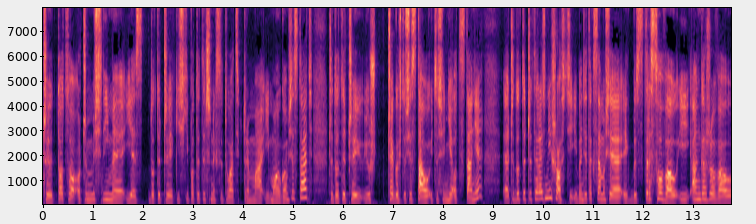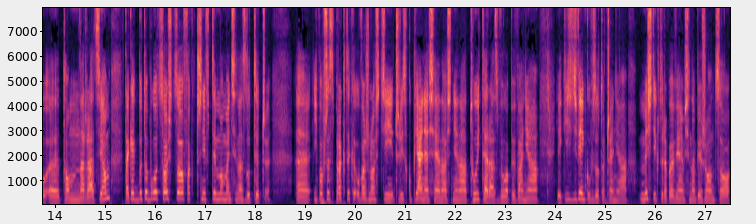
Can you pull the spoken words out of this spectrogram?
czy to, co, o czym myślimy, jest, dotyczy jakichś hipotetycznych sytuacji, które ma i mogą się stać, czy dotyczy już czegoś, co się stało i co się nie odstanie, e, czy dotyczy teraźniejszości i będzie tak samo się jakby stresował i angażował e, tą narracją, tak jakby to było coś, co faktycznie w tym momencie nas dotyczy. E, I poprzez praktykę uważności, czyli skupiania się właśnie na tu i teraz, wyłapywania jakichś dźwięków z otoczenia, myśli, które pojawiają się na bieżąco,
